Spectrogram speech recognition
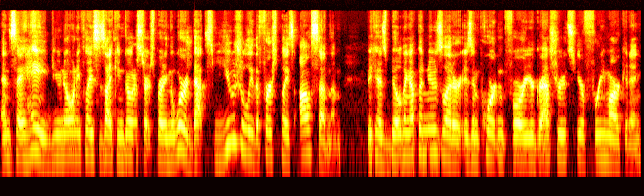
and say, Hey, do you know any places I can go to start spreading the word? That's usually the first place I'll send them because building up a newsletter is important for your grassroots, your free marketing.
